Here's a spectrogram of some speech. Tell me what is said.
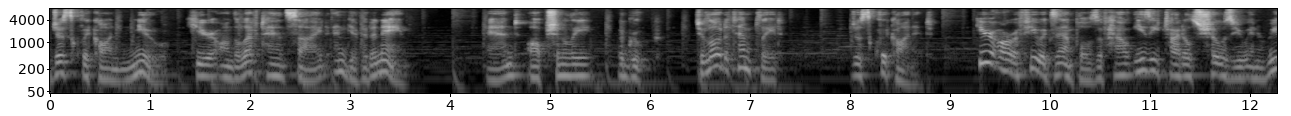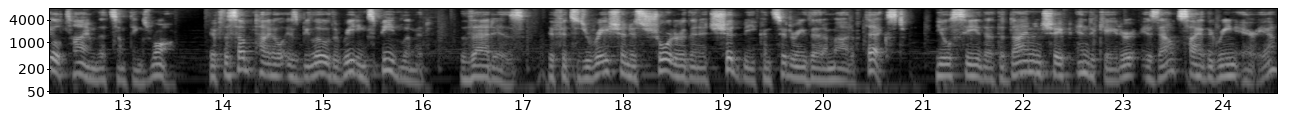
Just click on New here on the left-hand side and give it a name, and optionally, a group. To load a template, just click on it. Here are a few examples of how EZTitles shows you in real time that something's wrong. If the subtitle is below the reading speed limit, that is, if its duration is shorter than it should be considering that amount of text, you'll see that the diamond-shaped indicator is outside the green area,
